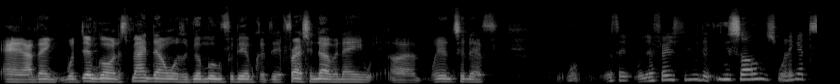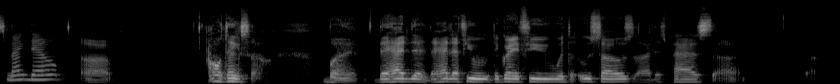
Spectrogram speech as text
and I think with them going to SmackDown was a good move for them because they freshened up and they uh, went into that. Was it their first feud the Usos when they got to SmackDown? Uh, I don't think so. But they had that they had that few the great feud with the Usos uh, this past uh, uh,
